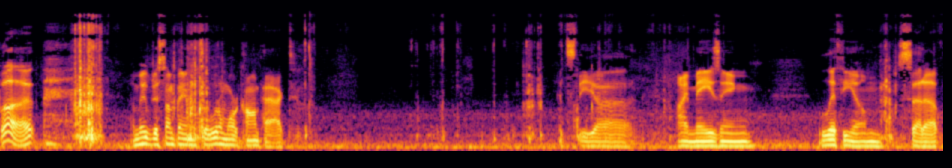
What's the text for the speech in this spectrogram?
But I moved to something that's a little more compact. It's the uh, iMazing lithium setup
